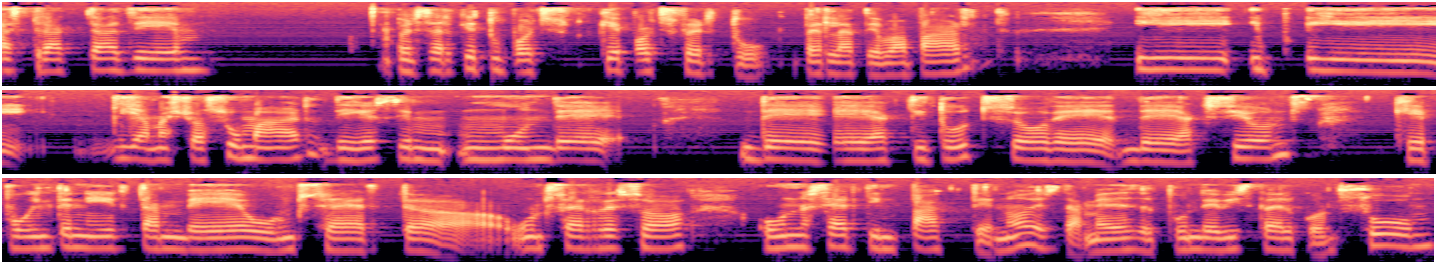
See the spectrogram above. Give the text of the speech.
es tracta de pensar que tu pots, què pots fer tu per la teva part i, i, i, i amb això sumar, diguéssim, un munt d'actituds o d'accions que puguin tenir també un cert, uh, un cert ressò o un cert impacte, no? des, també des del punt de vista del consum,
